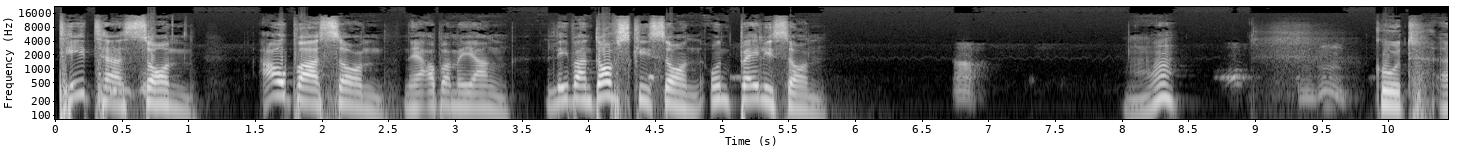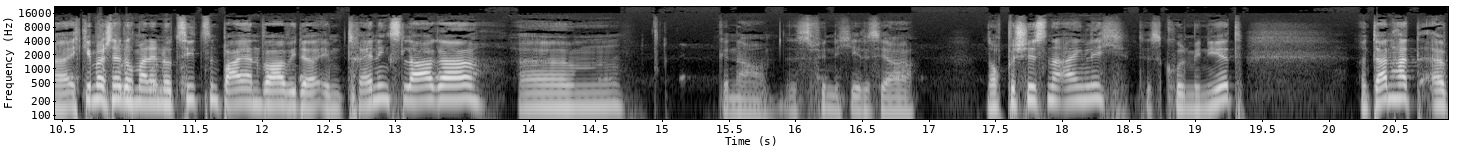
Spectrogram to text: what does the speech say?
Peterson, Aubason, ne, Aubameyang, Lewandowski-son und Bailey-son. Ach. Mhm. Gut, äh, ich gehe mal schnell durch meine Notizen. Bayern war wieder im Trainingslager. Ähm, genau, das finde ich jedes Jahr noch beschissener eigentlich. Das kulminiert. Und dann hat äh,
